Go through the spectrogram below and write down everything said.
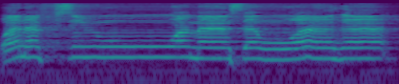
وَنَفْسٍ وَمَا سَوَّاهَا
